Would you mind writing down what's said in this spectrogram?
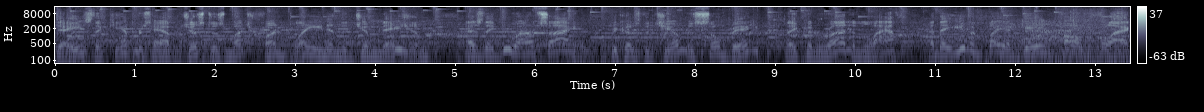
Days, the campers have just as much fun playing in the gymnasium as they do outside because the gym is so big they can run and laugh and they even play a game called flag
